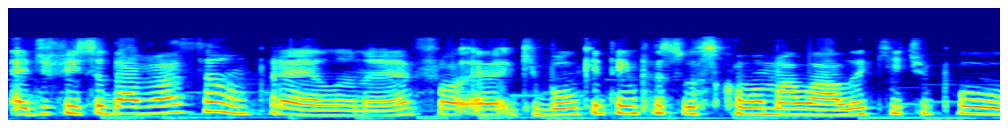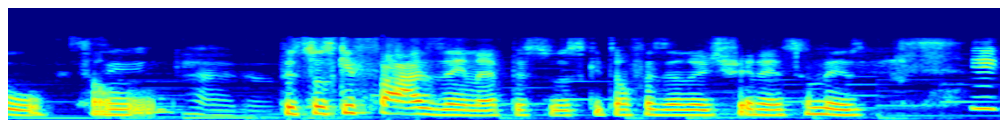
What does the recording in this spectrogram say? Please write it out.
é difícil dar vazão pra ela, né? É, que bom que tem pessoas como a Malala que, tipo, são Sim, pessoas que fazem, né? Pessoas que estão fazendo a diferença mesmo. E,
